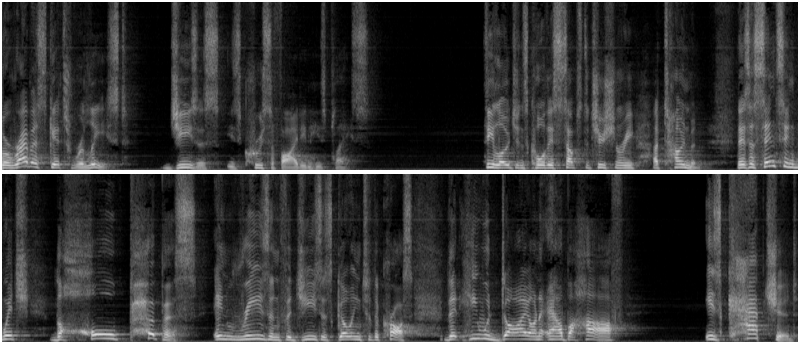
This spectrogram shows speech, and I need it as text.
Barabbas gets released, Jesus is crucified in his place. Theologians call this substitutionary atonement. There's a sense in which the whole purpose and reason for Jesus going to the cross, that he would die on our behalf, is captured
